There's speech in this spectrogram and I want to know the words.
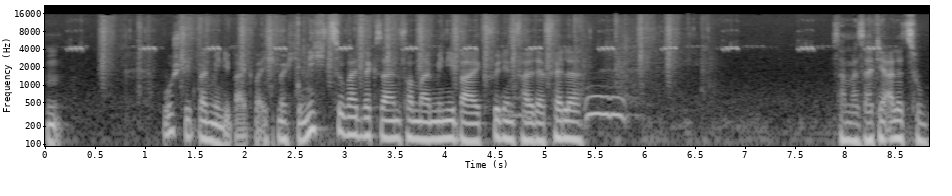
Hm. Wo steht mein Minibike? Weil ich möchte nicht zu weit weg sein von meinem Minibike für den Fall der Fälle. Sag mal, seid ihr alle zu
